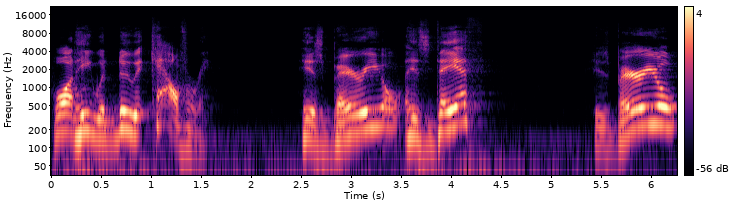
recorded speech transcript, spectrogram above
what he would do at Calvary. His burial, his death, his burial,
